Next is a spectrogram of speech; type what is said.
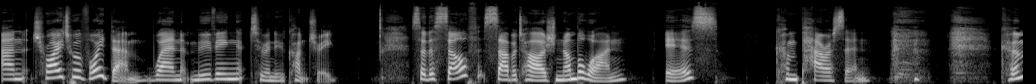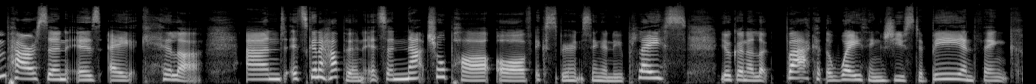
and try to avoid them when moving to a new country. So, the self sabotage number one is comparison. Comparison is a killer and it's going to happen. It's a natural part of experiencing a new place. You're going to look back at the way things used to be and think,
